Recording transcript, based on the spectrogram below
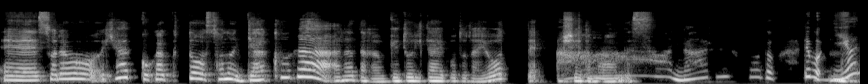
えーそれを100個書くと、その逆があなたが受け取りたいことだよって教えてもらうんです。なるほど。でも、うん嫌な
